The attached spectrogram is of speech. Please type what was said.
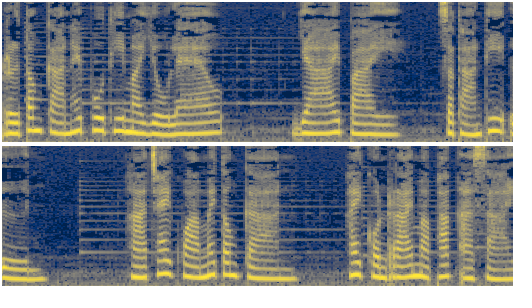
หรือต้องการให้ผู้ที่มาอยู่แล้ว ย้ายไป สถานที่อื่น หาใช่ความไม่ต้องการ ให้คนร้ายมาพักอาศัย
